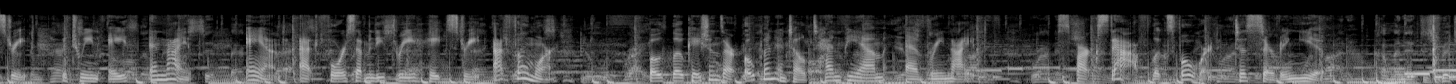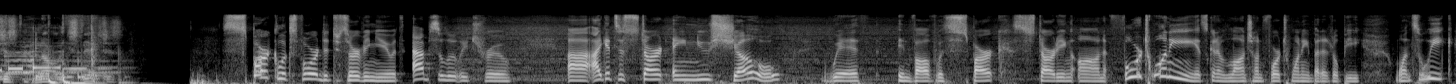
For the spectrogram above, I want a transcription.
Street between 8th and 9th and at 473 Haight Street at Fillmore. Both locations are open until 10 p.m. every night. SPARC staff looks forward to serving you. Coming at these bitches and all these snitches. SPARC looks forward to serving you. It's absolutely true. Uh, I get to start a new show with involved with SPARC starting on 420. It's going to launch on 420, but it'll be once a week,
